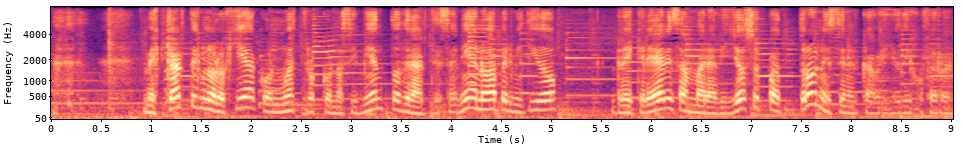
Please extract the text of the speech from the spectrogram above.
Mezclar tecnología con nuestros conocimientos de la artesanía nos ha permitido recrear esos maravillosos patrones en el cabello, dijo Ferrer.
